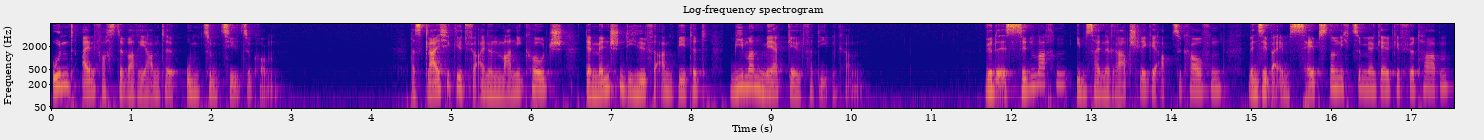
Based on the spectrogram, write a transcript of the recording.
und einfachste Variante, um zum Ziel zu kommen. Das gleiche gilt für einen Money Coach, der Menschen die Hilfe anbietet, wie man mehr Geld verdienen kann. Würde es Sinn machen, ihm seine Ratschläge abzukaufen, wenn sie bei ihm selbst noch nicht zu mehr Geld geführt haben?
